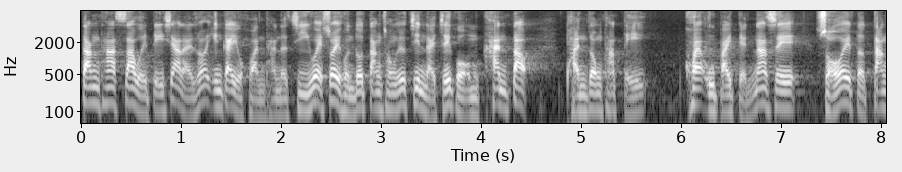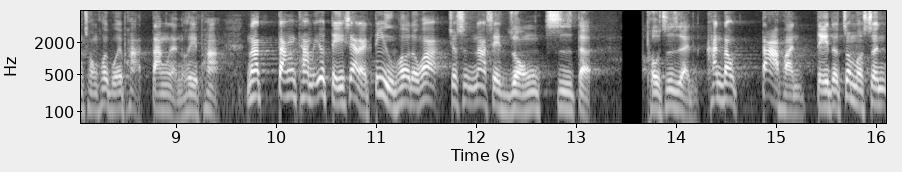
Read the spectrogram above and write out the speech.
当它稍微跌下来的时候，应该有反弹的机会，所以很多当冲就进来。结果我们看到。盘中它跌快五百点，那些所谓的当冲会不会怕？当然会怕。那当他们又跌下来第五波的话，就是那些融资的投资人看到大盘跌得这么深，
